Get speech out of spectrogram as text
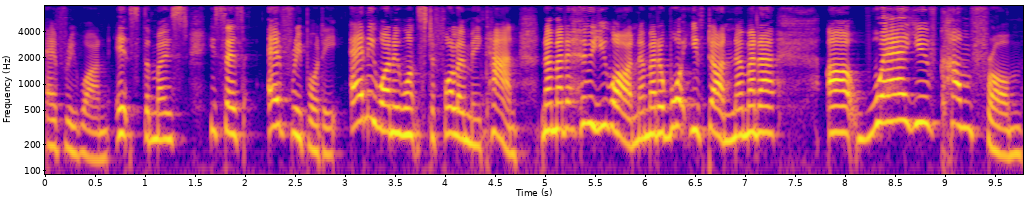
everyone. It's the most, he says, everybody, anyone who wants to follow me can, no matter who you are, no matter what you've done, no matter uh, where you've come from,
